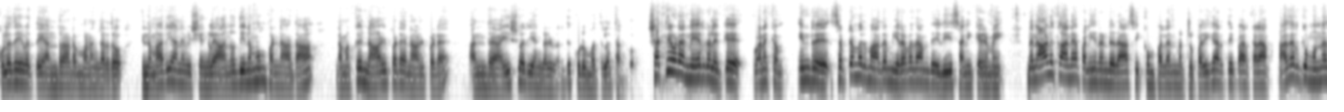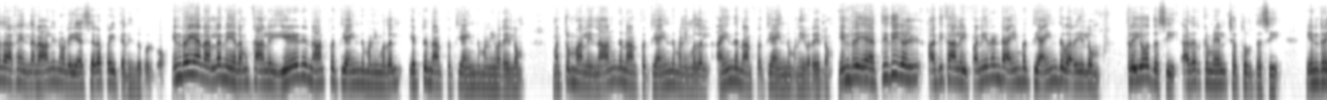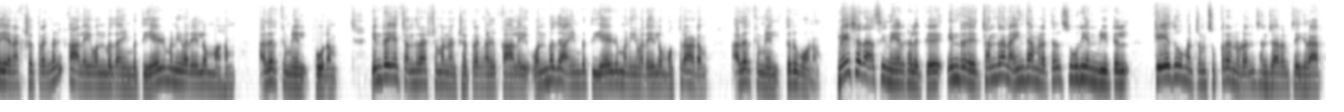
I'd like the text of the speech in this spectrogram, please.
குலதெய்வத்தை அன்றாடம் வணங்குறதோ இந்த மாதிரியான விஷயங்களை அனுதினமும் பண்ணாதான் நமக்கு நாள்பட நாள்பட அந்த ஐஸ்வர்யங்கள் வந்து குடும்பத்தில் தங்கும். சக்தியோட நேர்களுக்கு வணக்கம். இன்று செப்டம்பர் மாதம் இருபதாம் தேதி சனிக்கிழமை. இந்த நாளுக்கான பனிரெண்டு ராசிக்கும் பலன் மற்றும் பரிகாரத்தை பார்க்கலாம். அதற்கு முன்னதாக இந்த நாளினுடைய சிறப்பை தெரிந்து கொள்வோம். இன்றைய நல்ல நேரம் காலை ஏழு நாற்பத்தி ஐந்து மணி முதல் எட்டு நாற்பத்தி ஐந்து மணி வரையிலும். மற்றும் மாலை நான்கு நாற்பத்தி ஐந்து மணி முதல் ஐந்து நாற்பத்தி ஐந்து மணி வரையிலும். இன்றைய திதிகள் அதிகாலை பனிரெண்டு ஐம்பத்தி ஐந்து வரையிலும் திரையோதசி அதற்கு மேல் சதுர்தசி. இன்றைய நட்சத்திரங்கள் காலை ஒன்பது ஐம்பத்தி ஏழு மணி வரையிலும் மகம் அதற்கு மேல் பூரம். இன்றைய சந்திராஷ்டம நட்சத்திரங்கள் காலை ஒன்பது ஐம்பத்தி ஏழு மணி வரையிலும் உத்ராடம் அதற்கு மேல் திருவோணம். மேஷராசி நேயர்களுக்கு இன்று சந்திரன் ஐந்தாம் இடத்தில் சூரியன் வீட்டில் கேது மற்றும் சுக்கிரனுடன் சஞ்சாரம் செய்கிறார்.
